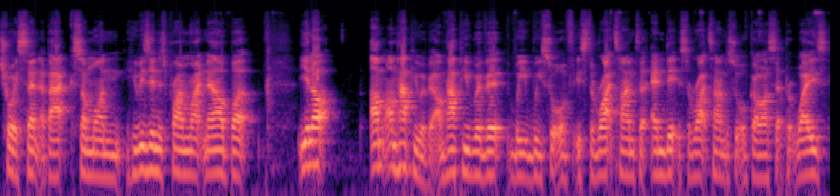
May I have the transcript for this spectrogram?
choice centre back, someone who is in his prime right now. But you know, I'm, I'm happy with it. I'm happy with it. We we sort of it's the right time to end it. It's the right time to sort of go our separate ways.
